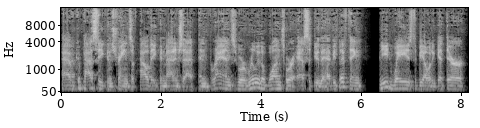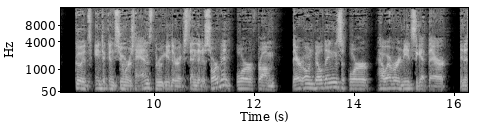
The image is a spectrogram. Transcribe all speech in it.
have capacity constraints of how they can manage that. And brands who are really the ones who are asked to do the heavy lifting need ways to be able to get their goods into consumers' hands through either extended assortment or from their own buildings or however it needs to get there in a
